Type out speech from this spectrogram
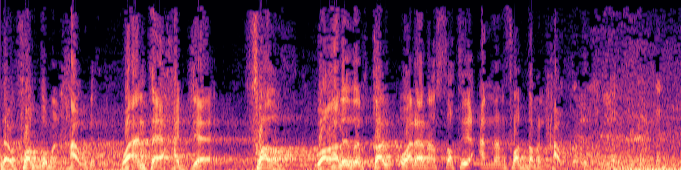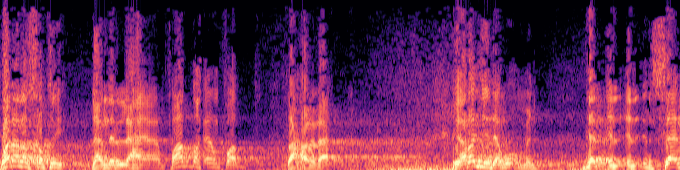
لانفضوا من حولك. وأنت يا حجاج فظ وغليظ القلب ولا نستطيع أن ننفض من حولك. ولا نستطيع لأن اللي هينفض هينفض صح ولا لا؟ يا رجل يا مؤمن ده الإنسان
